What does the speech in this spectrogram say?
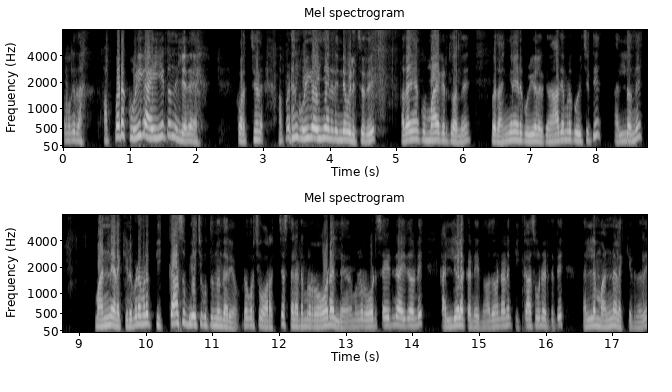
നമുക്കിതാ അപ്പടെ കുഴി കഴിഞ്ഞിട്ടൊന്നുമില്ല അല്ലേ കുറച്ച് അപ്പടെ കുഴി കഴിഞ്ഞാണ് എന്നെ വിളിച്ചത്. അതാ ഞാൻ കുമ്മായൊക്കെ എടുത്ത് വന്ന് അപ്പൊ ഇത് അങ്ങനെയാണ് കുഴികൾ എടുക്കുന്നത്. ആദ്യം നമ്മൾ കുഴിച്ചിട്ട് നല്ലൊന്ന് മണ്ണ് ഇളക്കിയിട്ട് ഇവിടെ നമ്മൾ പിക്കാസ് ഉപയോഗിച്ച് കുത്തുന്നത് അറിയോ? ഇവിടെ കുറച്ച് ഉറച്ച സ്ഥലമായിട്ട് നമ്മൾ റോഡല്ലേ? നമ്മൾ റോഡ് സൈഡിന്റെ ആയതുകൊണ്ട് കല്ലുകളൊക്കെ ഉണ്ടായിരുന്നു. അതുകൊണ്ടാണ് പിക്കാസ് കൂടെ എടുത്തിട്ട് നല്ല മണ്ണ് ഇളക്കിയിടുന്നത്.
